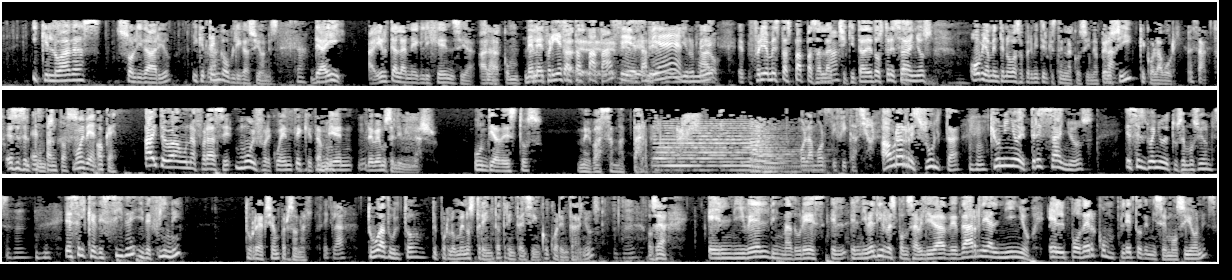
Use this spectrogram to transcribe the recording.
y que lo hagas solidario y que Claro. tenga obligaciones. Claro. De ahí a irte a la negligencia, a Claro. la completa... De me fríes estas papas. Sí, también, irme, claro. eh, fríeme estas papas a la chiquita de dos, tres años. Obviamente no vas a permitir que esté en la cocina, pero Claro. sí que colabore. Exacto. Ese es el punto. Espantoso. Muy bien. Ok. Ahí te va una frase muy frecuente que también debemos eliminar. Un día de estos me vas a matar del coraje. O la mortificación. Ahora resulta que un niño de tres años es el dueño de tus emociones. Es el que decide y define tu reacción personal. Sí, claro. Tú adulto de por lo menos 30, 35, 40 años. Ujú. O sea, el nivel de inmadurez, el, el nivel de irresponsabilidad de darle al niño el poder completo de mis emociones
